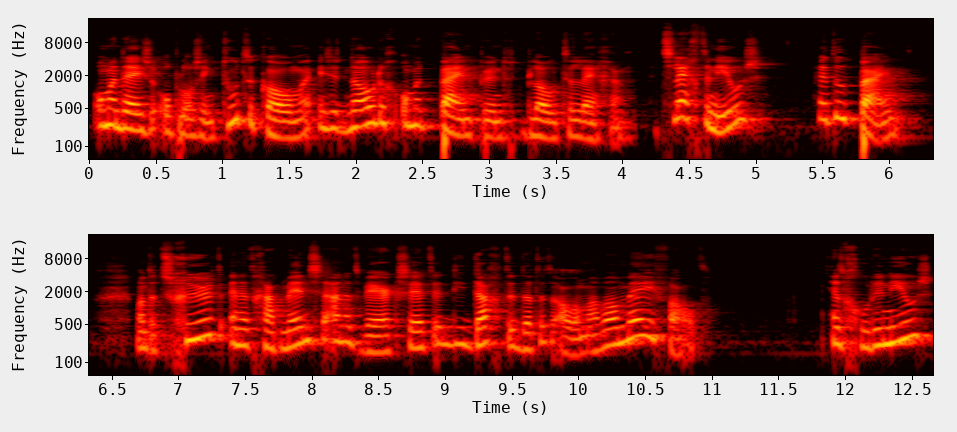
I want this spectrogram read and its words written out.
Om aan deze oplossing toe te komen is het nodig om het pijnpunt bloot te leggen. Het slechte nieuws: het doet pijn. Want het schuurt en het gaat mensen aan het werk zetten die dachten dat het allemaal wel meevalt. Het goede nieuws:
